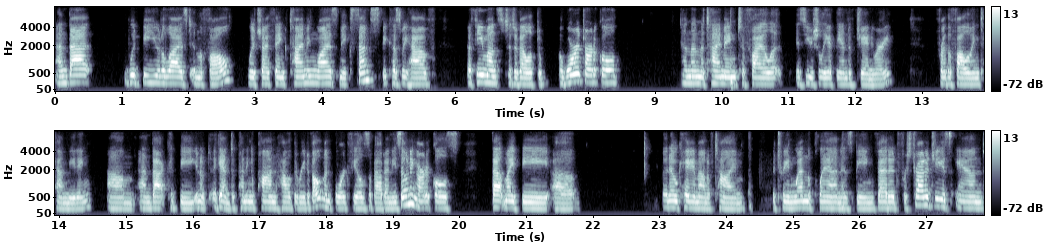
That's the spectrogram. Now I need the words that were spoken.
And that would be utilized in the fall, which I think timing wise makes sense because we have a few months to develop a, warrant article. And then the timing to file it is usually at the end of January for the following town meeting. Um, and that could be, you know, again, depending upon how the redevelopment board feels about any zoning articles, that might be uh, an okay amount of time between when the plan is being vetted for strategies and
